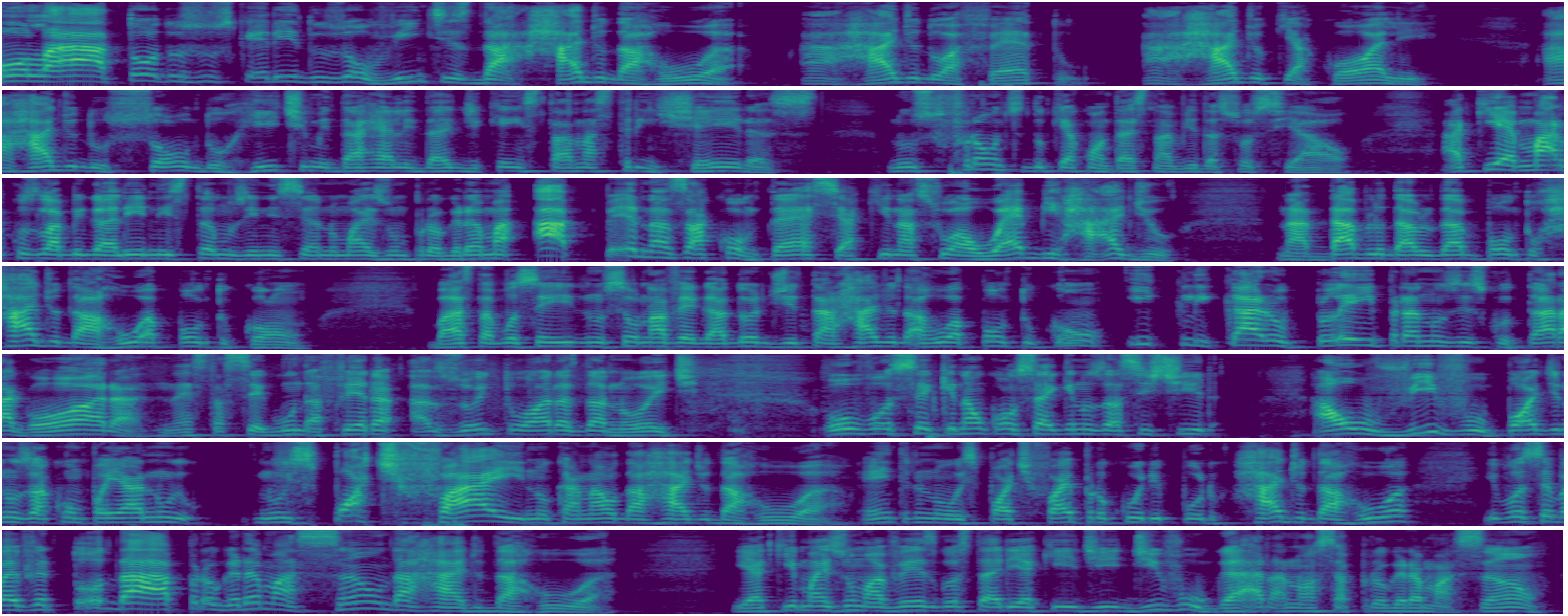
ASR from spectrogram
Olá a todos os queridos ouvintes da Rádio da Rua, a Rádio do Afeto, a rádio que acolhe, a rádio do som, do ritmo e da realidade de quem está nas trincheiras, nos frontes do que acontece na vida social. Aqui é Marcos Labigalini, estamos iniciando mais um programa Apenas Acontece aqui na sua web rádio, na www.radiodarrua.com. Basta você ir no seu navegador, digitar radiodarrua.com e clicar o play para nos escutar agora, nesta segunda-feira, às 8 horas da noite. Ou você que não consegue nos assistir ao vivo, pode nos acompanhar no no Spotify, no canal da Rádio da Rua. Entre no Spotify, procure por Rádio da Rua e você vai ver toda a programação da Rádio da Rua. E aqui mais uma vez gostaria aqui de divulgar a nossa programação.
